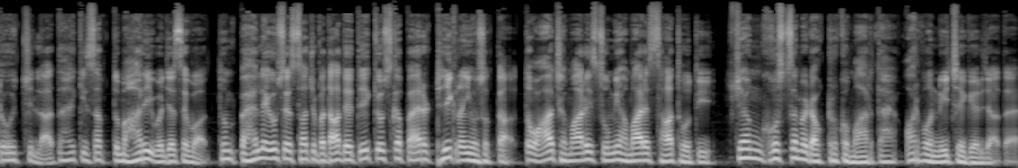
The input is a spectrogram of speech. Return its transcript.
तो चिल्लाता है कि सब तुम्हारी वजह से हुआ। तुम पहले उसे सच बता देती कि उसका पैर ठीक नहीं हो सकता। तो आज हमारी सुमी हमारे साथ होती। यंग गुस्से में डॉक्टर को मारता है और वो नीचे गिर जाता है।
